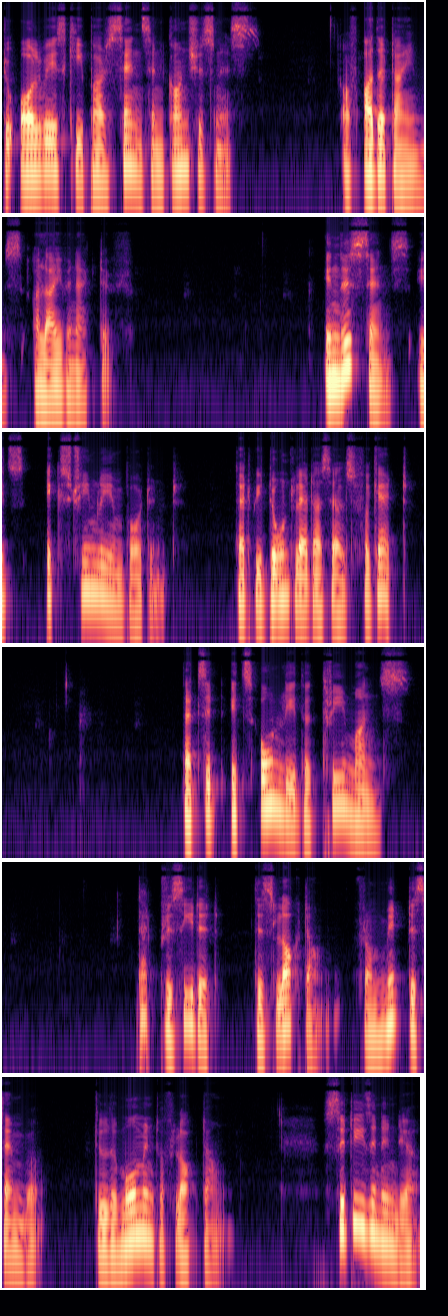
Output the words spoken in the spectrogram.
to always keep our sense and consciousness of other times alive and active. In this sense, it's extremely important that we don't let ourselves forget that it's only the three months that preceded this lockdown from mid December till the moment of lockdown cities in India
